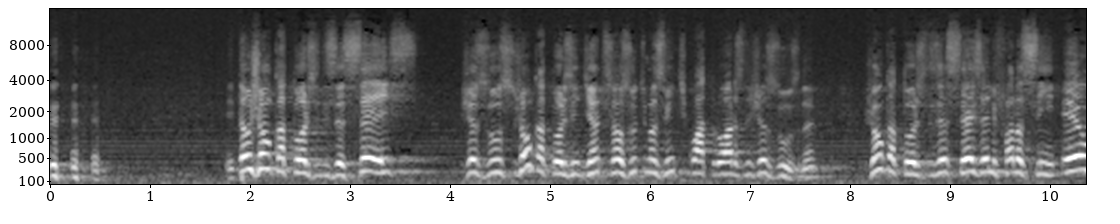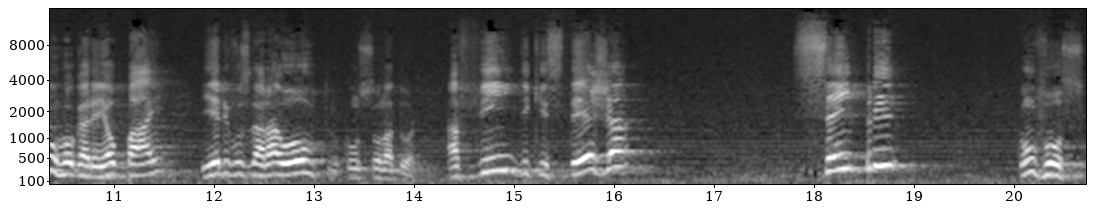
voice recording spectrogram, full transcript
então, João 14, 16. Jesus, João 14 em diante são as últimas 24 horas de Jesus, né? João 14, 16, ele fala assim: Eu rogarei ao Pai e ele vos dará outro consolador, a fim de que esteja sempre convosco.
